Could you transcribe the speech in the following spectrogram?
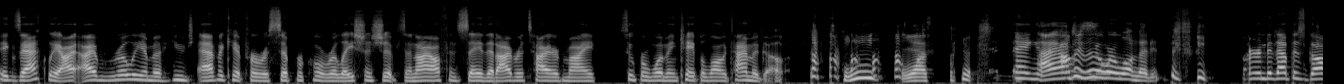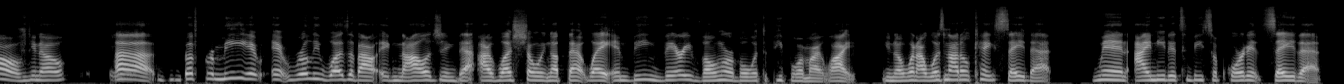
Exactly. I, I really am a huge advocate for reciprocal relationships. And I often say that I retired my superwoman cape a long time ago. yes. Dang I always superwoman. burned it up is gone, you know? Uh, but for me, it, it really was about acknowledging that I was showing up that way and being very vulnerable with the people in my life. You know, when I was not okay, say that. When I needed to be supported, say that.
